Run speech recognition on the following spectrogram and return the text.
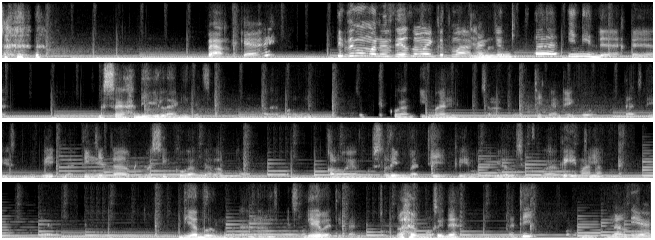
Bangke. Itu mah manusia semua ikut yang makan Cuk. kita ini dah kayak berserah diri lagi guys. Kalau emang kurang iman sama kepentingan ego dan diri sendiri berarti Iya, kita masih kurang dalam hal. Kalau yang muslim berarti keimanan kita masih kurang Keimanan. Jadi, dia belum mengenal Mm. dirinya sendiri berarti kan. Maksudnya berarti kenal iya.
